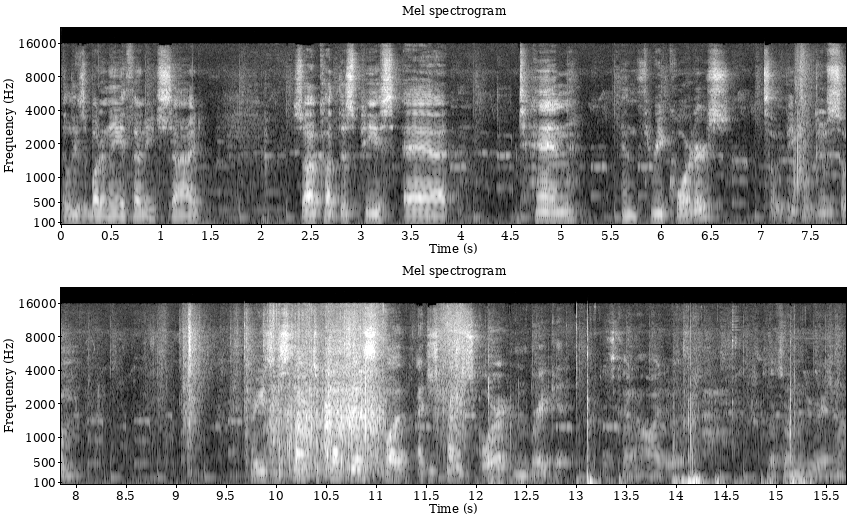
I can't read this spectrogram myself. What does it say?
It leaves about an eighth on each side. So I'll cut this piece at 10 and 3 quarters. Some people do some crazy stuff to cut this, but I just kind of score it and break it. That's kind of how I do it. That's what I'm gonna do right now.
